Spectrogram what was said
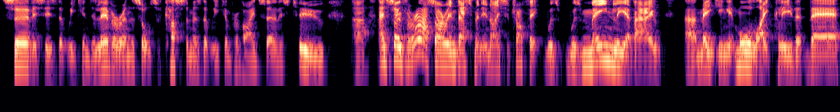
services that we can deliver and the sorts of customers that we can provide service to. Uh, and so for us, our investment in Isotropic was, was mainly about uh, making it more likely that their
